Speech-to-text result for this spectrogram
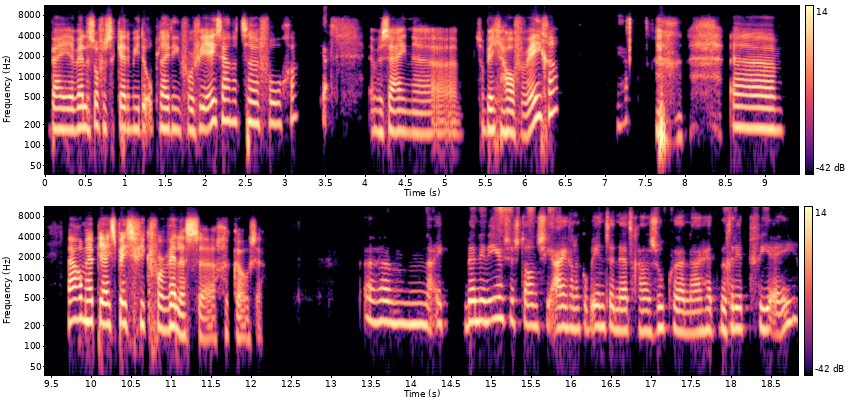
bij uh, Wellness Office Academy de opleiding voor VA's aan het eh, volgen. Ja. En we zijn eh, zo'n beetje halverwege. Ja. Ehm, waarom heb jij specifiek voor Wellness eh, gekozen? Ehm, nou, ik ben in eerste instantie eigenlijk op internet gaan zoeken naar het begrip VA.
